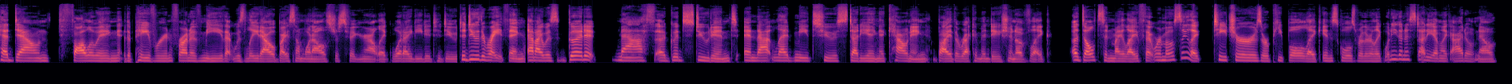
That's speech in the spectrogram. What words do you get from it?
head down following the paver in front of me that was laid out by someone else, just figuring out like what I needed to do to do the right thing. And I was good at math, a good student. And that led me to studying accounting by the recommendation of like adults in my life that were mostly like teachers or people like in schools where they're like, What are you going to study? I'm like, I don't know.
